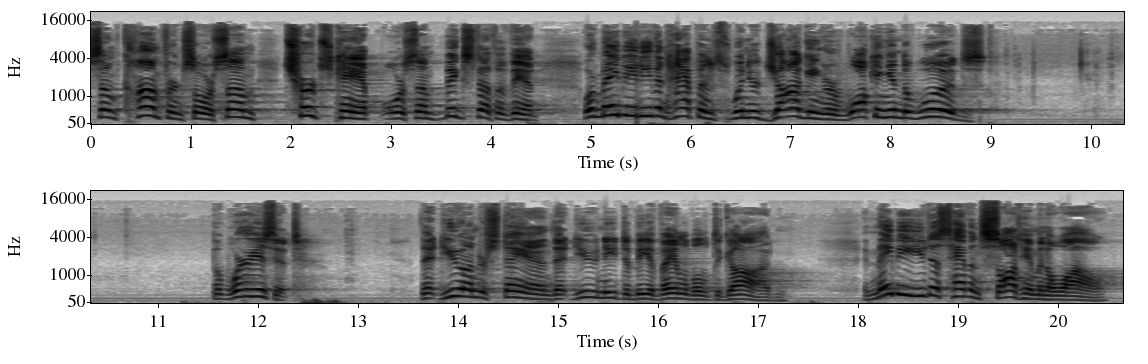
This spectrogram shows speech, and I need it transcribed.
some conference or some church camp or some big stuff event. Or maybe it even happens when you're jogging or walking in the woods. But where is it that you understand that you need to be available to God? And maybe you just haven't sought Him in a while.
